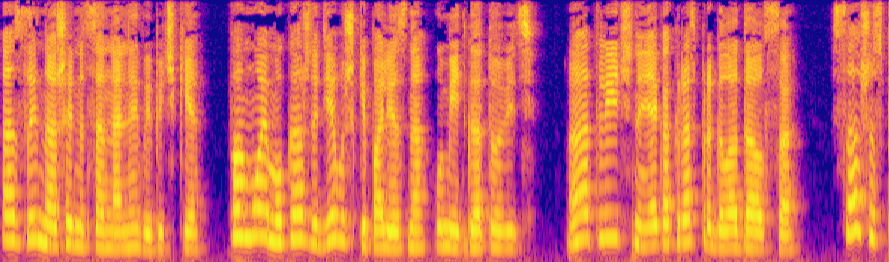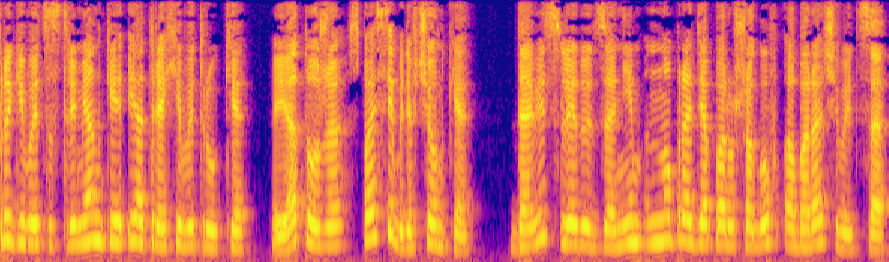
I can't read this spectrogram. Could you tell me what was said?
азы нашей национальной выпечки. По-моему, каждой девушке полезно уметь готовить. Отлично, я как раз проголодался. Саша спрыгивает со стремянки и отряхивает руки. «Я тоже. Спасибо, девчонки». Давид следует за ним, но, пройдя пару шагов, оборачивается.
